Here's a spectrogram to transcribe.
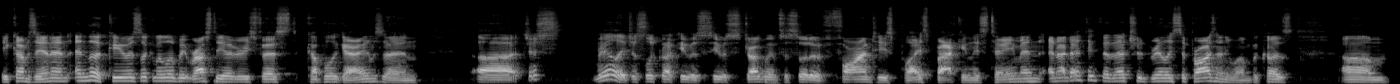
he comes in and, and look, he was looking a little bit rusty over his first couple of games and uh, just really just looked like he was he was struggling to sort of find his place back in this team and and I don't think that that should really surprise anyone because um,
